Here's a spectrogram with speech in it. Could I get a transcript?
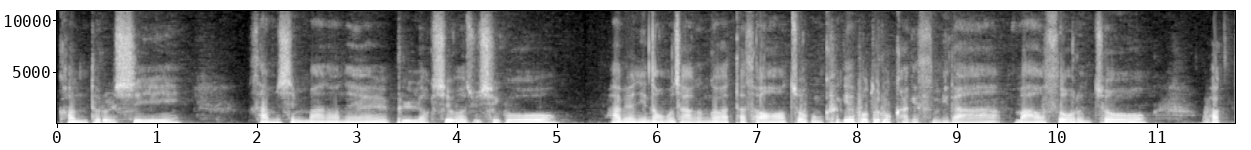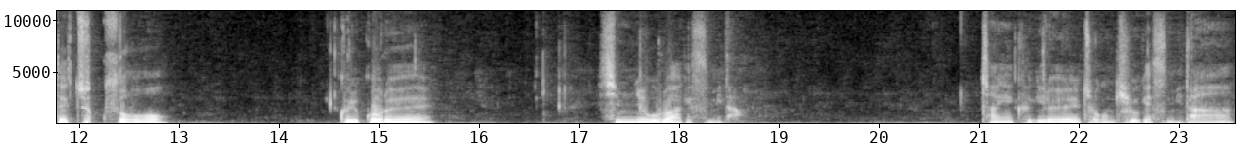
Control C 30만원을 블럭 씌워주시고 화면이 너무 작은 것 같아서 조금 크게 보도록 하겠습니다. 마우스 오른쪽 확대 축소 글꼴을 16으로 하겠습니다. 창의 크기를 조금 키우겠습니다.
